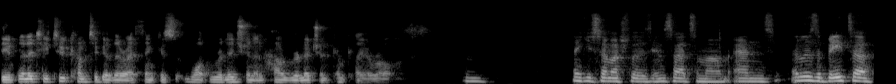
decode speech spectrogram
the ability to come together, I think, is what religion and how religion can play a role. Mm. Thank you so much for those insights, Imam. And Elizabeta,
